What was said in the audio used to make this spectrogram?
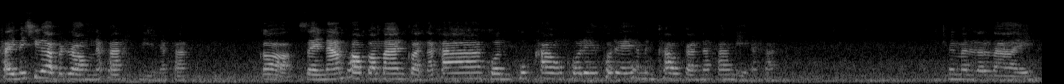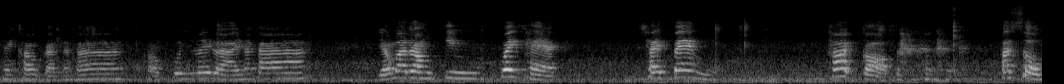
ใครไม่เชื่อไปลองนะคะ นี่นะคะ ก็ใส่น้ำพอประมาณก่อนนะคะ คนคลุกเข้าโคเรโคเรให้มันเข้ากันนะคะนี่นะคะ ให้มันละลายให้เข้ากันนะคะ ขอบคุณหลายๆนะคะ เดี๋ยวมาลองกินกล้วยแขก ใช้แป้งทอดกรอบ ผสม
